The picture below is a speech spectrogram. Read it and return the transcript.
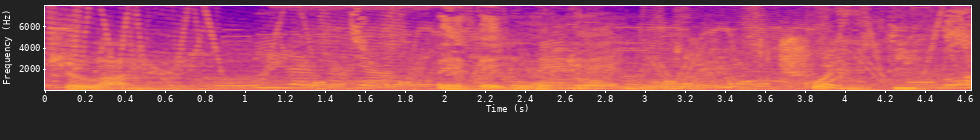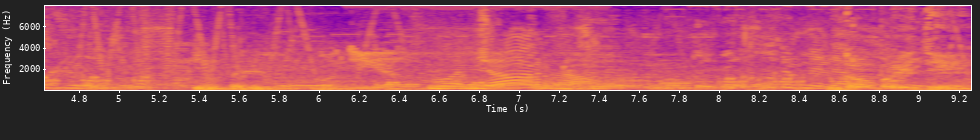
Gelato. Benvenuto. Гости. Buongiorno. Добрый день.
